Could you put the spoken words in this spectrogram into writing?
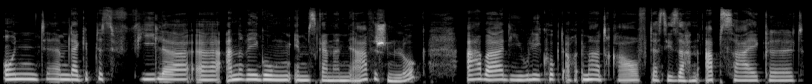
Und ähm, da gibt es viele äh, Anregungen im skandinavischen Look. Aber die Juli guckt auch immer drauf, dass die Sachen upcycelt,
